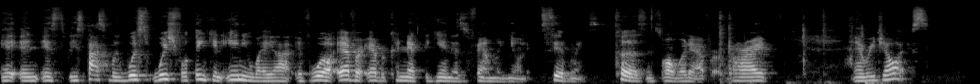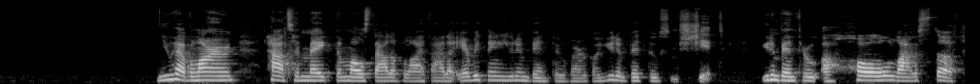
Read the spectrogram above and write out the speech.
and it's, it's possibly wish, wishful thinking anyway uh, if we'll ever ever connect again as a family unit siblings cousins or whatever all right and rejoice you have learned how to make the most out of life out of everything you have been through virgo you have been through some shit you have been through a whole lot of stuff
